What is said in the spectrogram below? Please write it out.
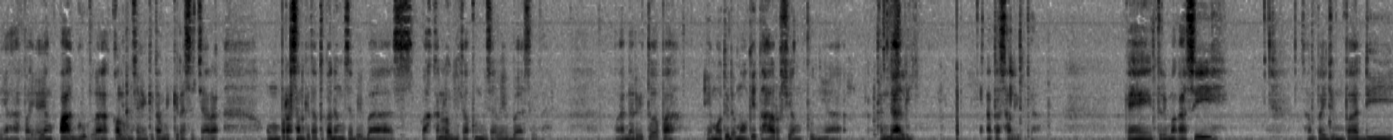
yang apa ya yang pagu lah kalau misalnya kita mikirnya secara umum perasaan kita tuh kadang bisa bebas. Bahkan logika pun bisa bebas gitu. Maka dari itu apa? Ya mau tidak mau kita harus yang punya kendali atas hal itu. Oke terima kasih. Sampai jumpa di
